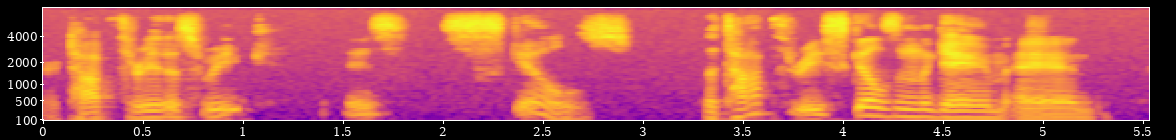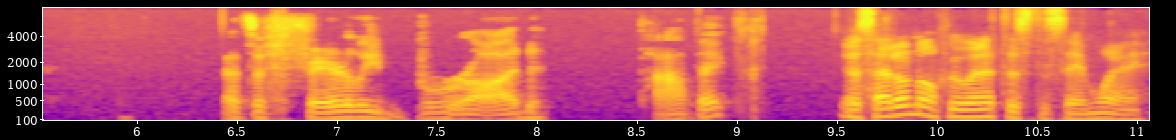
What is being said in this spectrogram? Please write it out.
Our top three this week is skills. The top three skills in the game, and that's a fairly broad topic. Yes, I don't know if we went at this the same way.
